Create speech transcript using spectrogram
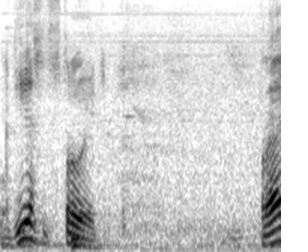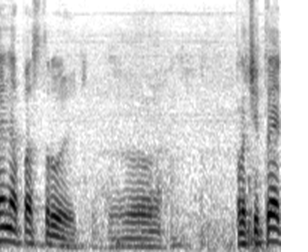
Где строить? Правильно построить. э, Прочитать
